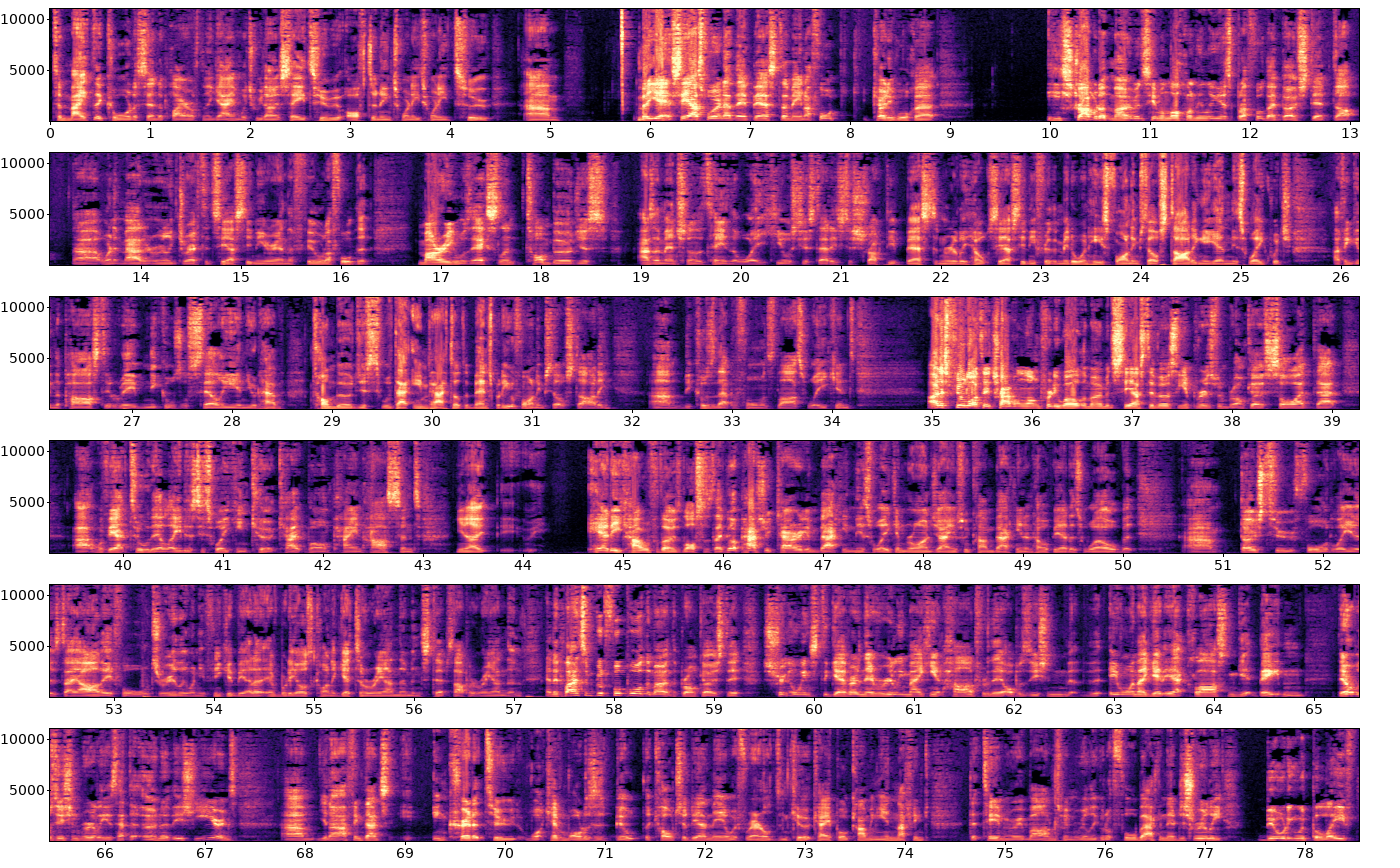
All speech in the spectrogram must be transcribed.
to make the call to send a player off in the game, which we don't see too often in 2022. Um, but yeah, Souths weren't at their best. I mean, I thought Cody Walker he struggled at moments, him and Lachlan Ilias, but I thought they both stepped up uh, when it mattered and really directed South Sydney around the field. I thought that Murray was excellent. Tom Burgess, as I mentioned on the team of the week, he was just at his destructive best and really helped South Sydney through the middle. And he's found himself starting again this week, which I think in the past it would be Nicholls or Sele, and you'd have Tom Burgess with that impact on the bench, but he'll find himself starting um, because of that performance last week. And I just feel like they're travelling along pretty well at the moment. South versing a Brisbane Broncos side that uh, without two of their leaders this week in Kurt Capewell and Payne Haas. And, you know, how do you cover for those losses? They've got Patrick Carrigan back in this week, and Ryan James will come back in and help out as well. But um, those two forward leaders, they are their forwards, really, when you think about it. Everybody else kind of gets around them and steps up around them. And they're playing some good football at the moment, the Broncos. They're stringing wins together, and they're really making it hard for their opposition. Even when they get outclassed and get beaten, their opposition really has had to earn it this year. And um, you know, I think that's in credit to what Kevin Walters has built, the culture down there with Reynolds and Kurt Capewell coming in. And I think that Teemu Barnes has been really good at fullback, and they're just really building with belief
